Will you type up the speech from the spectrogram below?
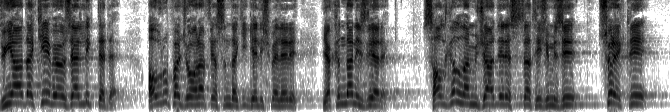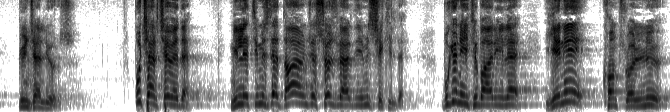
Dünyadaki ve özellikle de Avrupa coğrafyasındaki gelişmeleri yakından izleyerek salgınla mücadele stratejimizi sürekli güncelliyoruz. Bu çerçevede milletimizde daha önce söz verdiğimiz şekilde bugün itibariyle yeni kontrollü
